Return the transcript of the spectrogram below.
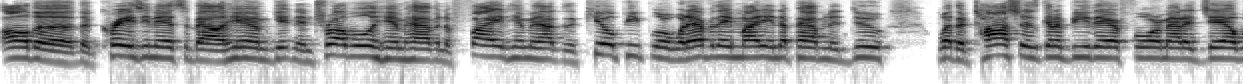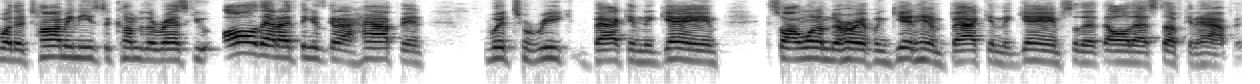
all the the craziness about him getting in trouble, him having to fight, him having to kill people or whatever they might end up having to do whether Tasha is going to be there for him out of jail, whether Tommy needs to come to the rescue, all that I think is going to happen with Tariq back in the game. So I want them to hurry up and get him back in the game so that all that stuff can happen.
